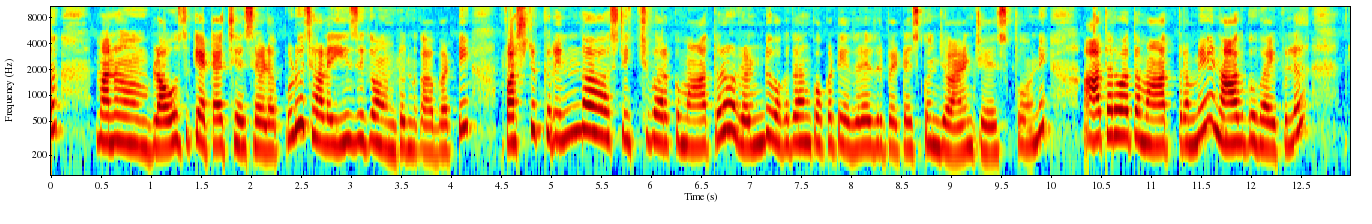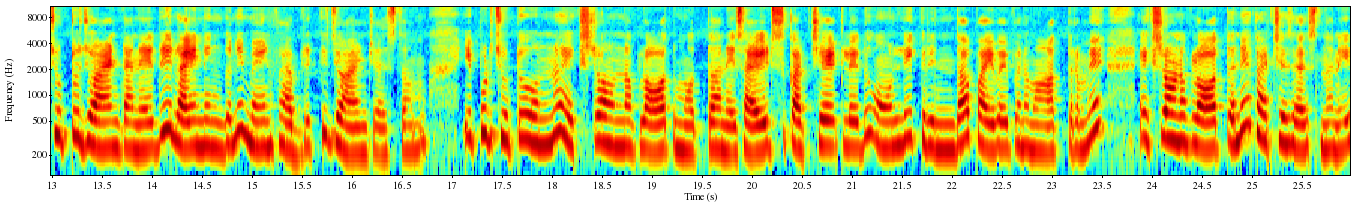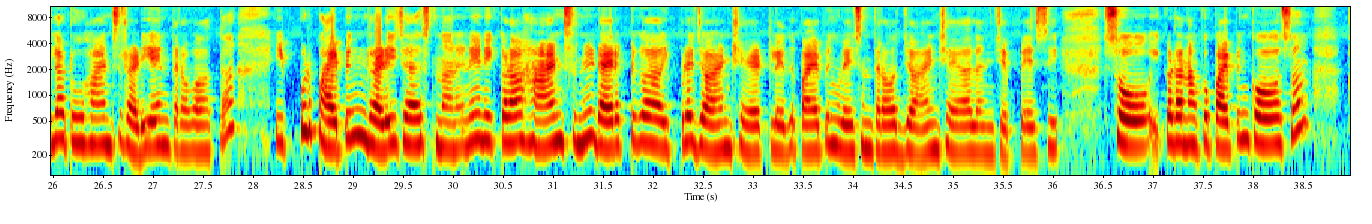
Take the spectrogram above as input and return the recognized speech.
మనం బ్లౌజ్కి అటాచ్ చేసేటప్పుడు చాలా ఈజీగా ఉంటుంది కాబట్టి ఫస్ట్ క్రింద స్టిచ్ వరకు మాత్రం రెండు ఒకదానికొకటి ఎదురెదురు పెట్టేసుకొని జాయింట్ చేసుకొని ఆ తర్వాత మాత్రమే నాలుగు వైపులా చుట్టూ జాయింట్ అనేది లైనింగ్ని మెయిన్ ఫ్యాబ్రిక్కి జాయింట్ చేస్తాము. ఇప్పుడు చుట్టూ ఉన్న ఎక్స్ట్రా ఉన్న క్లాత్ మొత్తాన్ని సైడ్స్ కట్ చేయట్లేదు. ఓన్లీ క్రింద పై వైపున మాత్రమే ఎక్స్ట్రా ఉన్న క్లాత్ని కట్ చేసేస్తున్నాను. ఇలా టూ హ్యాండ్స్ రెడీ అయిన తర్వాత ఇప్పుడు పైపింగ్ రెడీ చేస్తున్నాను. నేను ఇక్కడ హ్యాండ్స్ని డైరెక్ట్గా ఇప్పుడే జాయిన్ చేయట్లేదు. పైపింగ్ వేసిన తర్వాత జాయిన్ చేయాలని చెప్పేసి. సో ఇక్కడ నాకు పైపింగ్ కోసం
